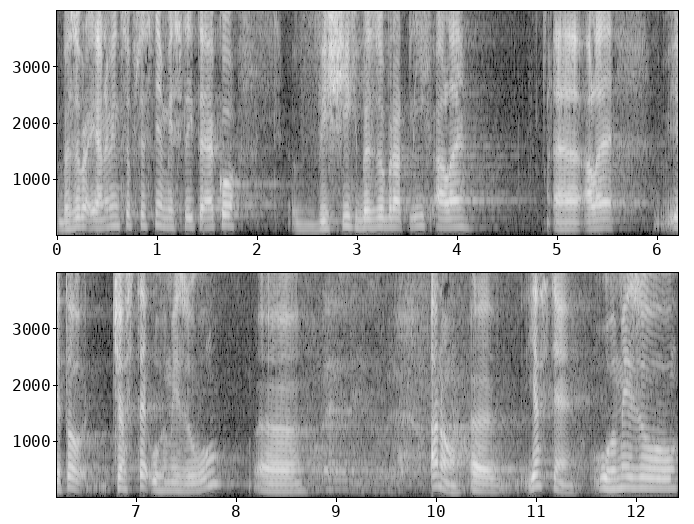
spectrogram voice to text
bezobrat, já nevím, co přesně myslíte jako vyšších bezobratlých, ale, eh, ale je to časté u hmyzu. Eh, ano, eh, jasně, u hmyzu,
